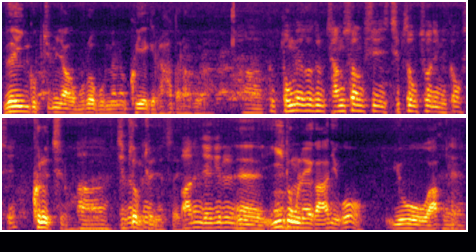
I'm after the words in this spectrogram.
왜 일곱 집이냐고 물어보면은 그 얘기를 하더라고요. 아, 그 동네가 그럼 장수항시 집성촌입니까 혹시? 그렇죠. 아, 집성촌이었어요. 많은 얘기를 예, 이 동네가 아니고 요 앞에 네.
